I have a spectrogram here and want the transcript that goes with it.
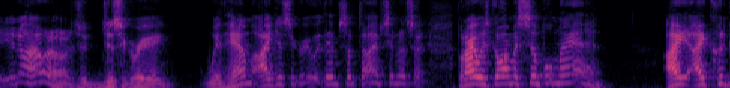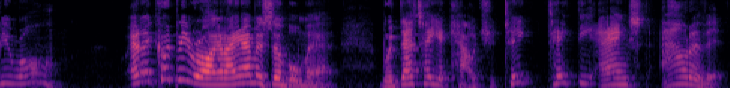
you know, I don't disagree with him. I disagree with him sometimes, you know. But I always go, I'm a simple man. I I could be wrong, and I could be wrong, and I am a simple man. But that's how you couch it. Take take the angst out of it.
